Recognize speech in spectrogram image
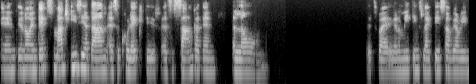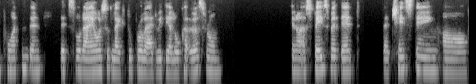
And, you know, and that's much easier done as a collective, as a Sangha than alone. That's why, you know, meetings like this are very important. And that's what I also like to provide with the Aloka Earth Room you know, a space where that digesting of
